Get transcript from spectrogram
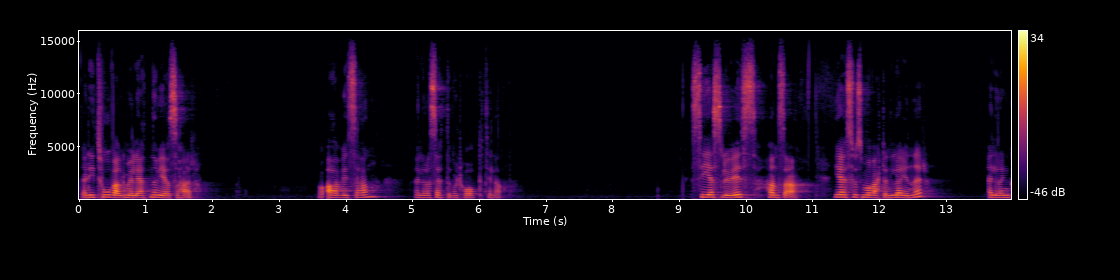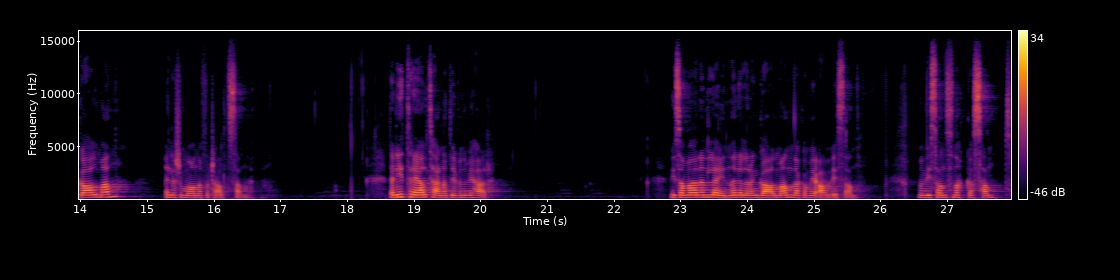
Det er de to valgmulighetene vi også har. Å avvise han eller å sette vårt håp til han. C.S. Lewis han sa Jesus må ha vært en løgner eller en gal mann, eller så må han ha fortalt sannheten. Det er de tre alternativene vi har. Hvis han var en løgner eller en gal mann, da kan vi avvise han. Men hvis han snakka sant,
